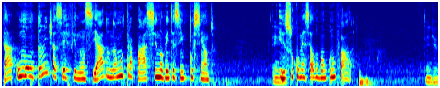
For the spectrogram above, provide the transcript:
tá, o montante a ser financiado não ultrapasse 95%. Entendi. Isso o comercial do banco não fala. Entendi.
